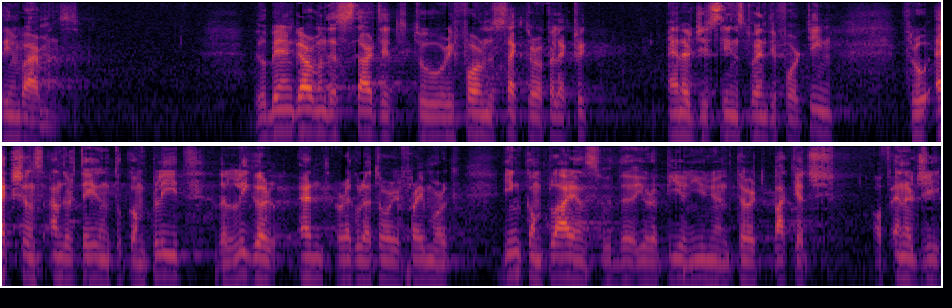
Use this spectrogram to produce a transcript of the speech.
the environment. The Albanian government has started to reform the sector of electric energy since 2014 through actions undertaken to complete the legal and regulatory framework in compliance with the European Union third package of energy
